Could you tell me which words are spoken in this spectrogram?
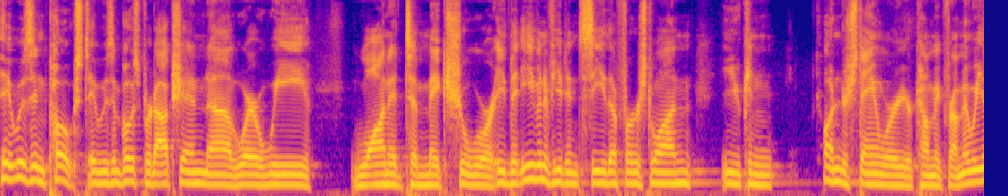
it was in post. It was in post production uh, where we wanted to make sure that even if you didn't see the first one, you can understand where you're coming from. And we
